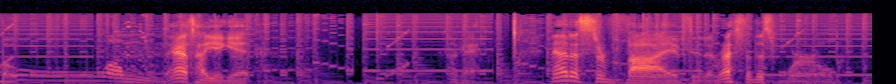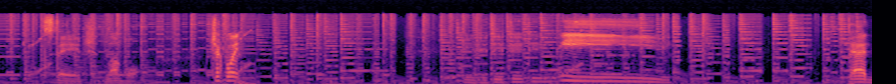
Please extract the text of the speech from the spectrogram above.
Boom. That's how you get. Now to survive through the rest of this world. Stage. Level. Checkpoint! Wee! Bad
